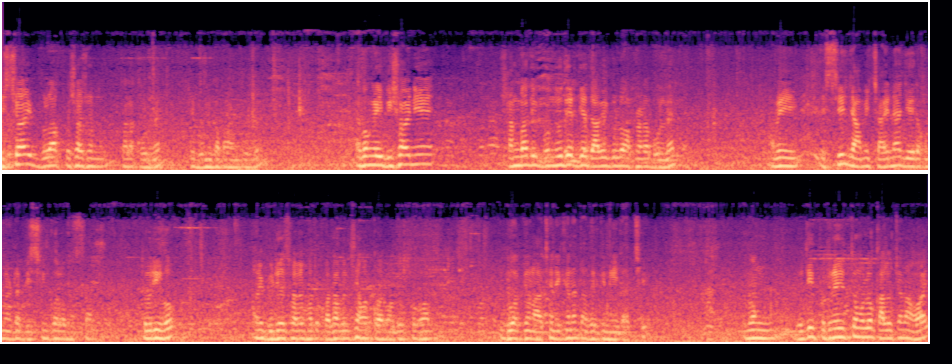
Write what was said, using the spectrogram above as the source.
নিশ্চয়ই ব্লক প্রশাসন তারা করবেন সেই ভূমিকা পালন করবেন এবং এই বিষয় নিয়ে সাংবাদিক বন্ধুদের যে দাবিগুলো আপনারা বললেন, আমি এসেছি যে আমি চাই না যে এরকম একটা বিশৃঙ্খল অবস্থা তৈরি হোক। আমি বিডিও সাহেবের সাথে কথা বলছি, আমার কর্মদক্ষগণ দু একজন আছেন এখানে, তাদেরকে নিয়ে যাচ্ছি। এবং যদি প্রতিনিধিত্বমূলক আলোচনা হয়,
